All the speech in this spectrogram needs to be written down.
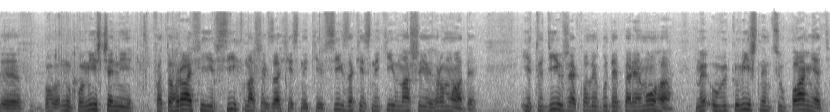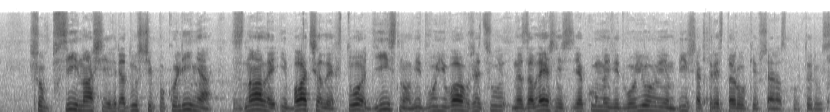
е, ну, поміщені фотографії всіх наших захисників, всіх захисників нашої громади. І тоді, вже, коли буде перемога, ми увіковічнимо цю пам'ять, щоб всі наші грядущі покоління знали і бачили, хто дійсно відвоював вже цю незалежність, яку ми відвоюємо більше як 300 років, ще раз повторюся.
